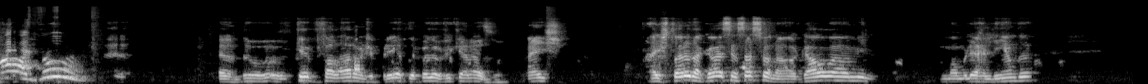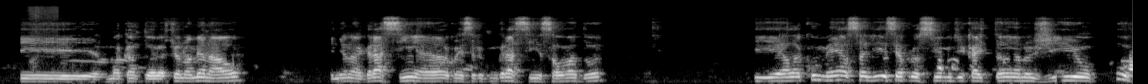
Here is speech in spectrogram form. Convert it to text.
Ah, azul? É, do, porque falaram de preto, depois eu vi que era azul. Mas a história da Gal é sensacional. A Gal é uma, uma mulher linda, e uma cantora fenomenal, menina Gracinha, ela é conhecida como Gracinha Salvador. E ela começa ali, se aproxima de Caetano, Gil, por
